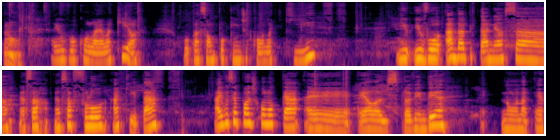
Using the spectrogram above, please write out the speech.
Pronto. Aí eu vou colar ela aqui, ó. Vou passar um pouquinho de cola aqui. E, e vou adaptar nessa, nessa, nessa flor aqui, tá? Aí você pode colocar é, elas para vender no, na, é,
